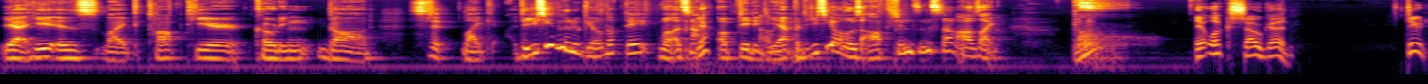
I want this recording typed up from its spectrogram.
Yeah, he is like top tier coding god. S- Like, did you see the new guild update? Well, it's not Yeah. updated oh, yet, but did you see all those options and stuff? I was like, It looks so good. Dude,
